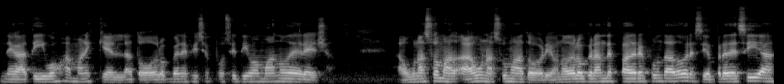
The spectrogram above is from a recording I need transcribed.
negativos a mano izquierda, todos los beneficios positivos a mano derecha, a una, suma, a una sumatoria. Uno de los grandes padres fundadores siempre decía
